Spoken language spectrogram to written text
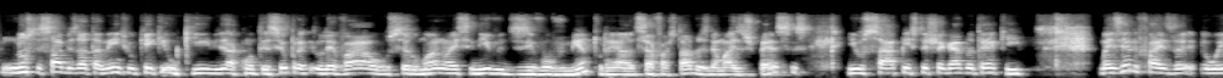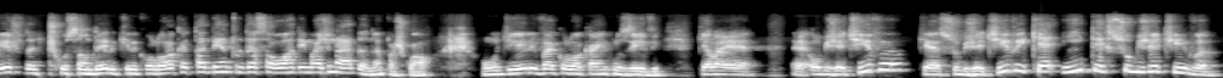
não se sabe exatamente o que, o que aconteceu para levar o ser humano a esse nível de desenvolvimento, né, a se afastar das demais espécies e o sapiens ter chegado até aqui. Mas ele faz eh, o eixo da discussão dele que ele coloca está dentro dessa ordem imaginada, né, Pascoal? Onde ele vai colocar, inclusive, que ela é, é objetiva, que é subjetiva e que é intersubjetiva.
